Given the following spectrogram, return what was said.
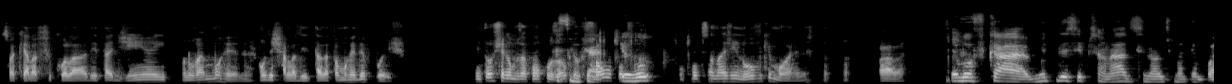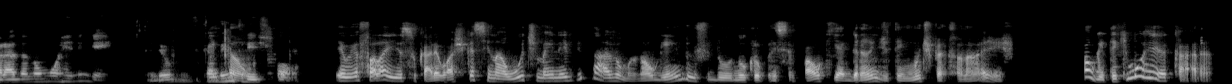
só que ela ficou lá deitadinha e não vai morrer, né? Vamos deixar ela deitada para morrer depois. Então chegamos à conclusão assim, que cara, só person vou... o personagem novo que morre, né? Fala. Eu vou ficar muito decepcionado se na última temporada não morrer ninguém entendeu? Fica então, bem triste. É, eu ia falar isso, cara. Eu acho que assim, na última é inevitável, mano. Alguém do, do núcleo principal, que é grande, tem muitos personagens, alguém tem que morrer, cara.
